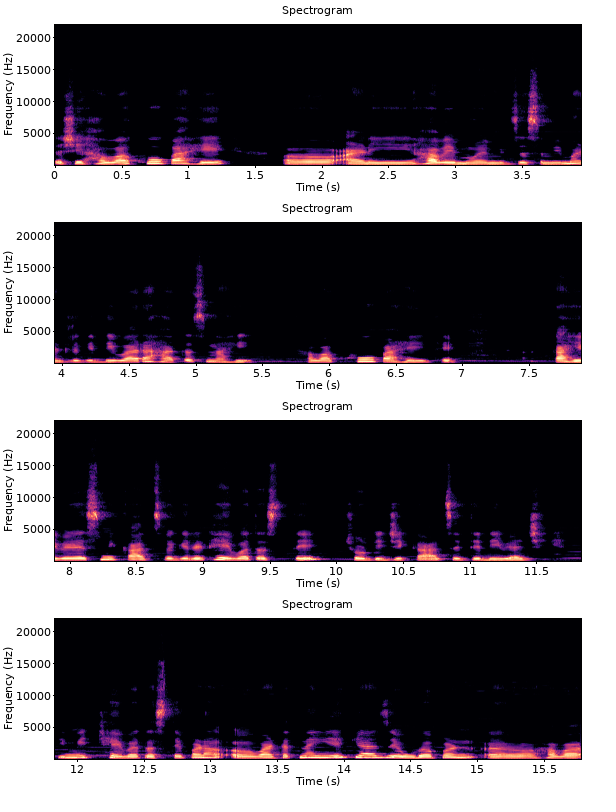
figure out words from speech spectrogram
तशी हवा खूप आहे. आणि हवेमुळे मी जसं मी म्हटलं की दिवा राहतच नाही. हवा खूप आहे इथे. काही वेळेस मी काच वगैरे ठेवत असते. छोटी जी काच येते दिव्याची ती मी ठेवत असते. पण वाटत वाटत नाहीये की आज एवढं पण हवा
